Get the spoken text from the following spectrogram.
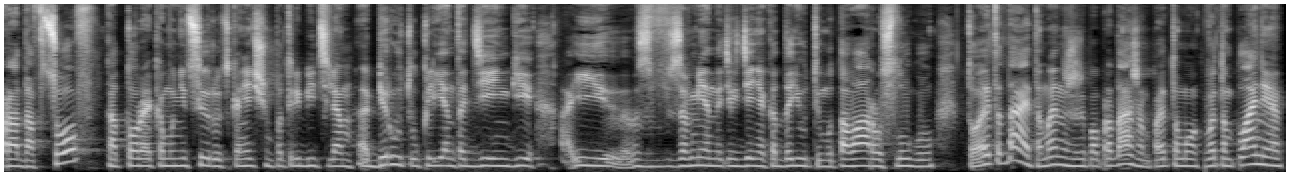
продавцов, которые коммуницируют с конечным потребителем, э, берут у клиента деньги и взамен этих денег отдают ему товар, услугу, то это да, это менеджеры по продажам. Поэтому в этом плане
